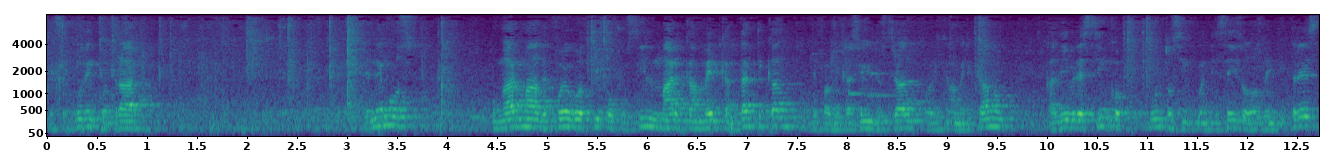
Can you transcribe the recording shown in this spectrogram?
que se pudo encontrar, tenemos un arma de fuego tipo fusil marca American Tactical de fabricación industrial origen americano, calibre 5.56 o 223,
